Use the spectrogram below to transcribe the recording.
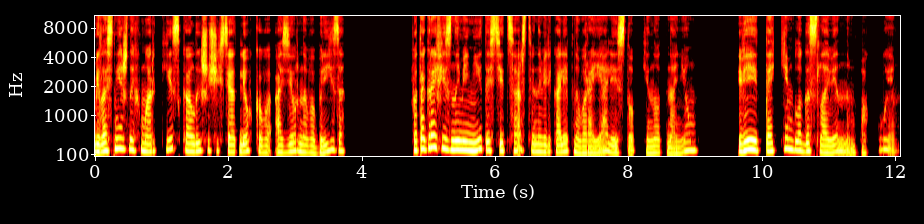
белоснежных маркиз, колышущихся от легкого озерного бриза, фотографии знаменитостей царственно-великолепного рояля и стопки нот на нем веет таким благословенным покоем.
